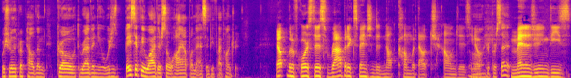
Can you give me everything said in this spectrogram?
which really propelled them growth revenue which is basically why they're so high up on the S&P 500 Yep, but of course, this rapid expansion did not come without challenges. You know, 100% managing these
